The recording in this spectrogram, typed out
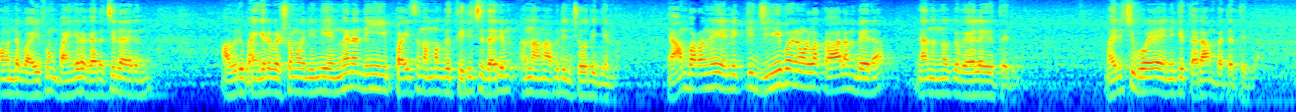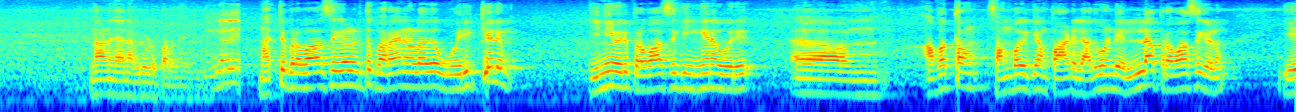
അവന്റെ വൈഫും ഭയങ്കര കരച്ചിലായിരുന്നു. അവർ ഭയങ്കര വിഷമം. ഇനി എങ്ങനെ നീ ഈ പൈസ നമുക്ക് തിരിച്ചു തരും എന്നാണ് അവരും ചോദിക്കുന്നത്. ഞാൻ പറഞ്ഞു എനിക്ക് ജീവനുള്ള കാലം വരെ ഞാൻ നിങ്ങൾക്ക് വേലയിൽ തരും. മരിച്ചു പോയാൽ എനിക്ക് തരാൻ പറ്റത്തില്ല. എന്നാണ് ഞാൻ അവരോട് പറഞ്ഞത്. മറ്റു അടുത്ത് പറയാനുള്ളത് ഒരിക്കലും ഇനി ഒരു പ്രവാസിക്ക് ഇങ്ങനെ ഒരു അബദ്ധം സംഭവിക്കാൻ പാടില്ല. അതുകൊണ്ട് എല്ലാ പ്രവാസികളും ഈ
